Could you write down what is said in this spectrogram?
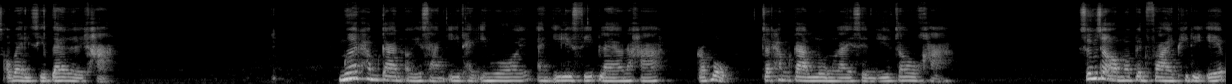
ซอฟต์แวร์ Receive ได้เลยค่ะ เมื่อทำการออกเอกสาร e-tag invoice and e-receive แล้วนะคะ ระบบจะทำการลงลายเซ็นดิจิทัลค่ะ ซึ่งจะออกมาเป็นไฟล์ PDF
